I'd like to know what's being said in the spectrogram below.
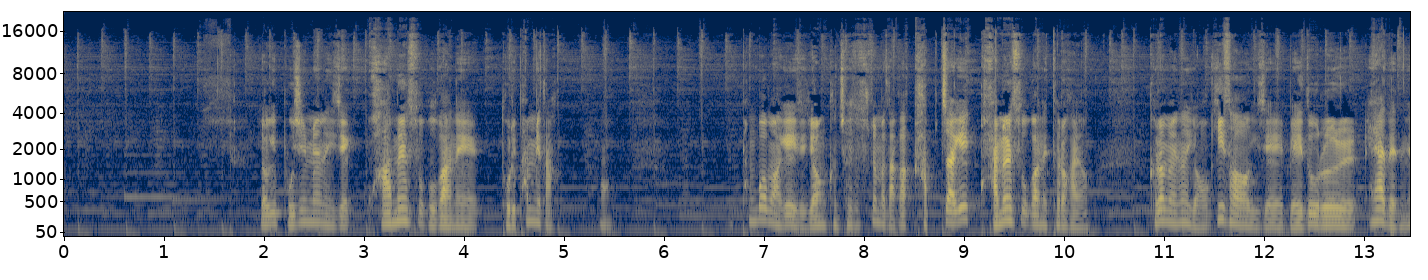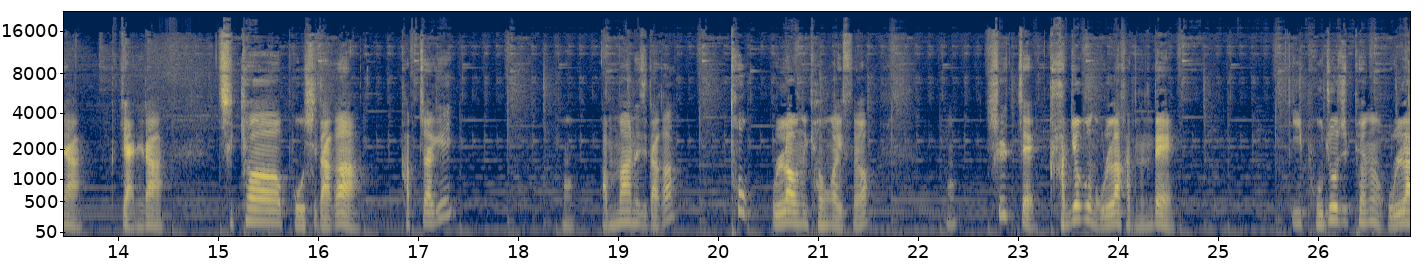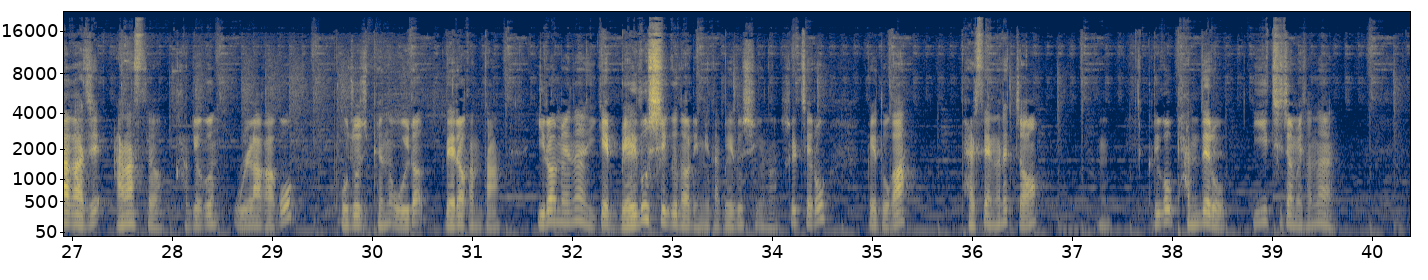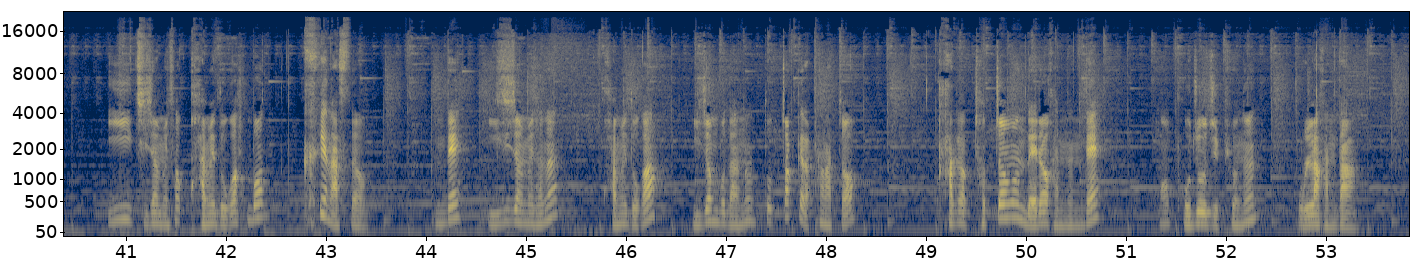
여기 보시면 이제 과매수 구간에 돌입합니다. 어. 평범하게 이제 0 근처에서 수렴하다가 갑자기 과매수 구간에 들어가요. 그러면은 여기서 이제 매도를 해야 되느냐? 그게 아니라 지켜보시다가 갑자기 어, 만만해지다가 톡 올라오는 경우가 있어요. 어? 실제 가격은 올라갔는데 이 보조 지표는 올라가지 않았어요. 가격은 올라가고 보조 지표는 오히려 내려간다. 이러면은 이게 매도 시그널입니다. 매도 시그널. 실제로 매도가 발생을 했죠. 음. 그리고 반대로 이 지점에서는 이 지점에서 과매도가 한번 크게 났어요. 근데 이 지점에서는 과매도가 이전보다는 또 적게 나타났죠. 가격 저점은 내려갔는데 어, 보조 지표는 올라간다.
